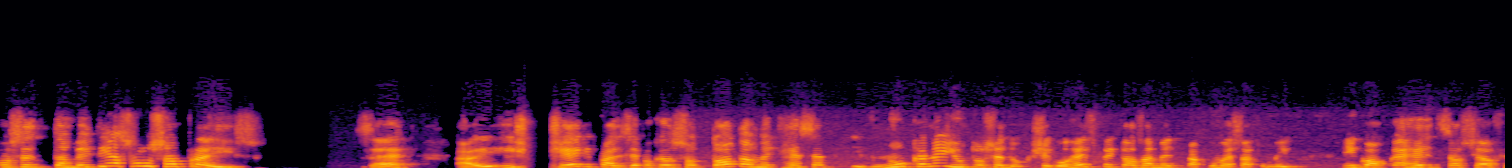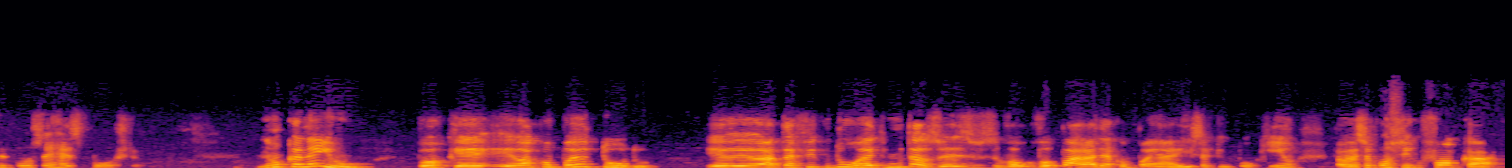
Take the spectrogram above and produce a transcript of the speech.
você também tem a solução para isso. Certo? Aí chegue para dizer, porque eu sou totalmente receptivo. Nunca nenhum torcedor que chegou respeitosamente para conversar comigo em qualquer rede social ficou sem resposta. Nunca nenhum. Porque eu acompanho tudo. Eu, eu, até fico doente muitas vezes. Vou, vou, parar de acompanhar isso aqui um pouquinho para ver se eu consigo focar.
